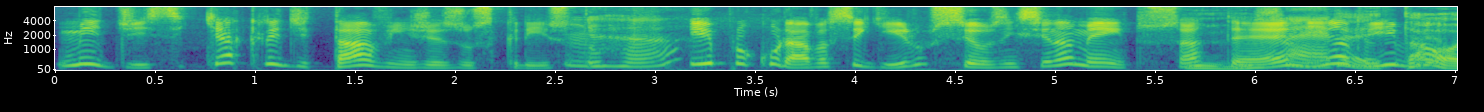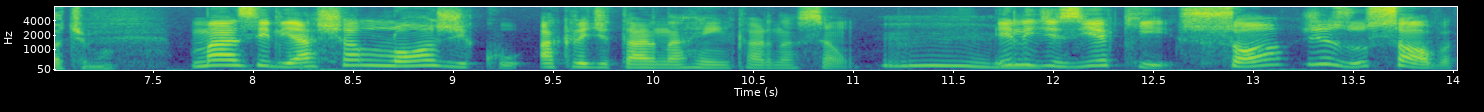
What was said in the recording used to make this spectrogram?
me disse que acreditava em Jesus Cristo Uhum. e procurava seguir os seus ensinamentos, até a É, Bíblia. tá ótimo. Mas ele acha lógico acreditar na reencarnação. Hum. Ele dizia que só Jesus salva.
